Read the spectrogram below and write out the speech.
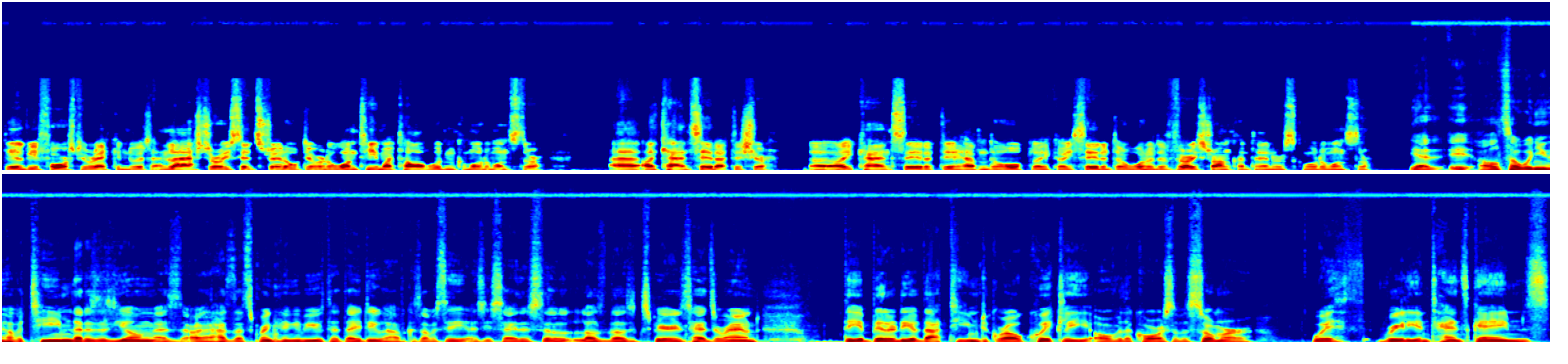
they'll be a force to be reckoned with. And last year, I said straight out, they were the one team I thought wouldn't come out of Munster. Uh, I can't say that this year. Uh, I can't say that they haven't a hope. Like I say that they're one of the very strong contenders to come out of Munster. Yeah. It, also, when you have a team that is as young as has that sprinkling of youth that they do have, because obviously, as you say, there's still loads of those experienced heads around. The ability of that team to grow quickly over the course of a summer with really intense games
